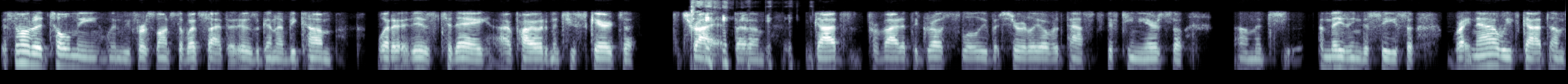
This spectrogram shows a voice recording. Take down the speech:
if someone had told me when we first launched the website that it was going to become what it is today, I probably would have been too scared to to try it. But um, God's provided the growth slowly but surely over the past 15 years. So um, it's amazing to see. So right now we've got um,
